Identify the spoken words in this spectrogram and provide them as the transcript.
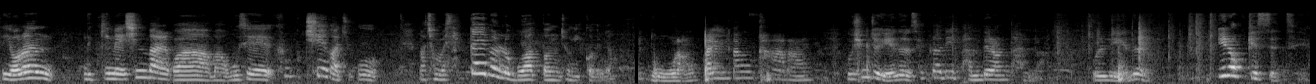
이런 느낌의 신발과 막 옷에 흠뻑 취해가지고 막 정말 색깔별로 모았던 적이 있거든요. 노랑, 빨강, 파랑 그리고 심지어 얘는 색깔이 반대랑 달라. 원래 얘는 이렇게 세트예요.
